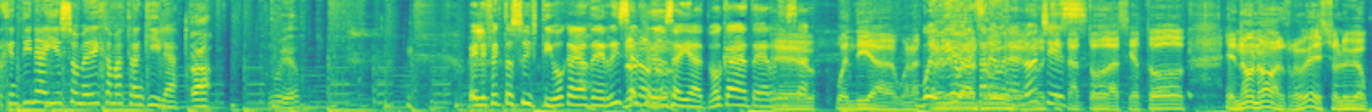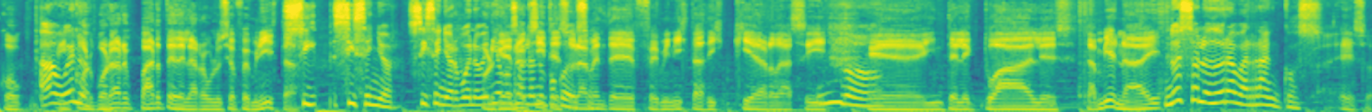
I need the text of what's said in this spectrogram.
Argentina y eso me deja más tranquila. Ah, muy bien. El efecto Swifty, vos cagate de risa, No, no, Alfredo no. Zayat, vos cagate de risa. Eh, buen día, buenas Buen tardes. día, buenas tardes, buenas noches noches. a todas y a todos. Eh, no, no, al revés. Yo lo iba a co- Ah, bueno. incorporar parte de la revolución feminista. Sí, sí, señor. Sí, señor. Bueno, Porque veníamos no hablando un poco de eso. solamente feministas de izquierda, sí, No. eh, intelectuales. También hay No es solo Dora Barrancos. eso.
